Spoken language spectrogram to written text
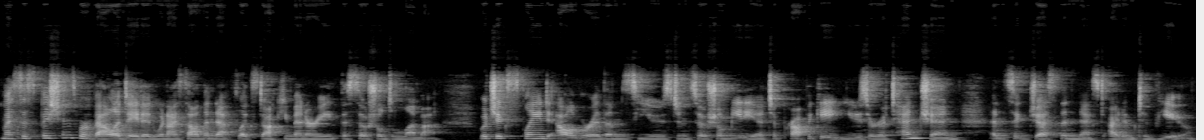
My suspicions were validated when I saw the Netflix documentary The Social Dilemma, which explained algorithms used in social media to propagate user attention and suggest the next item to view.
